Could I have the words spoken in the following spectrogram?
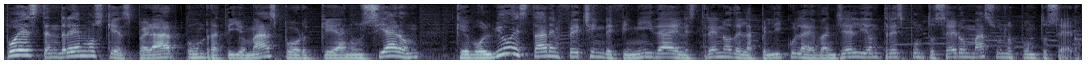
pues tendremos que esperar un ratillo más porque anunciaron que volvió a estar en fecha indefinida el estreno de la película Evangelion 3.0 más 1.0.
